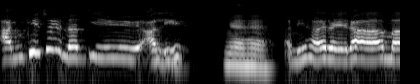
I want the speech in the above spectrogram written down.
आणखीच एनर्जी आली. आणि हरे रामा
